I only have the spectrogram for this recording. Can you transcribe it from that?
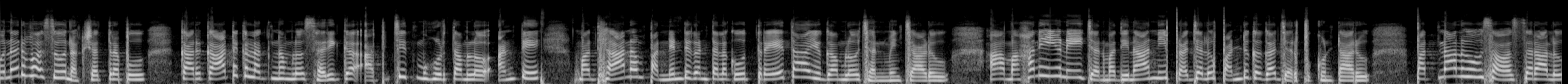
పునర్వసు నక్షత్రపు కర్కాటక లగ్నంలో సరిగ్గా అభిజిత్ ముహూర్తంలో అంటే మధ్యాహ్నం పన్నెండు గంటలకు త్రేతాయుగంలో జన్మించాడు. ఆ మహనీయుని జన్మదినాన్ని ప్రజలు పండుగగా జరుపుకుంటారు. పద్నాలుగు సంవత్సరాలు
